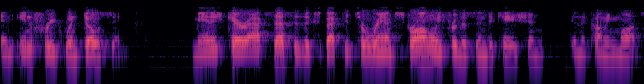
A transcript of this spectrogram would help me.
and infrequent dosing. Managed care access is expected to ramp strongly for this indication in the coming months.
